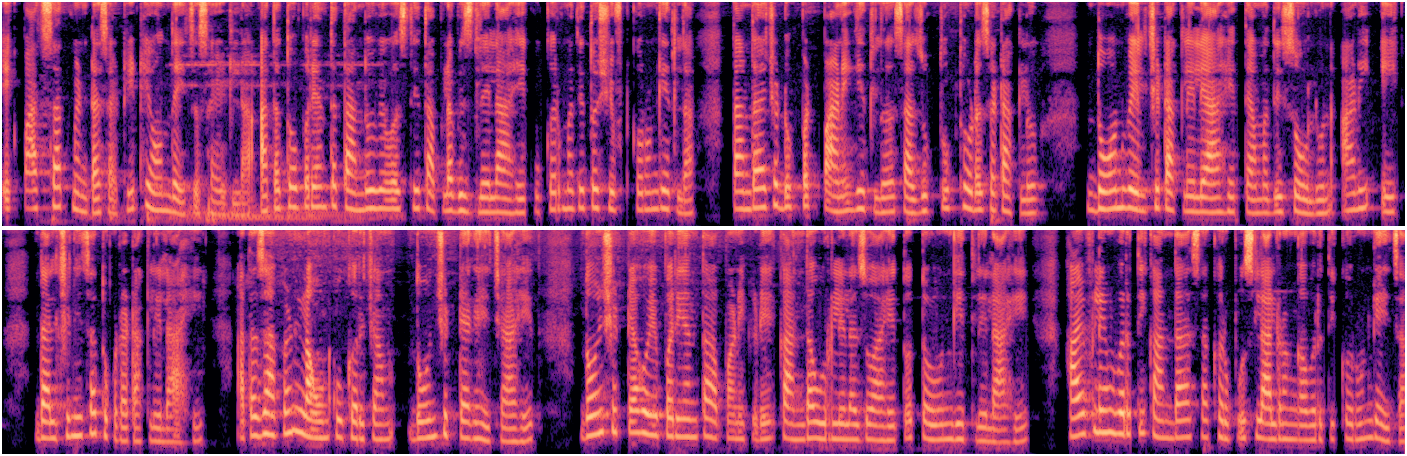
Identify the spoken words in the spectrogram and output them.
एक पाच सात मिनटासाठी ठेवून द्यायचं साईडला. आता तोपर्यंत तांदूळ व्यवस्थित आपला भिजलेला आहे. कुकरमध्ये तो शिफ्ट करून घेतला. तांदळाच्या दुप्पट पाणी घेतलं साजूक तूप थोडंसं टाकलं दोन वेलची टाकलेले आहेत त्यामध्ये सोलून आणि एक दालचिनीचा तुकडा टाकलेला आहे. आता झाकण लावून कुकरच्या दोन शिट्ट्या घ्यायच्या आहेत. दोन शिट्ट्या होईपर्यंत आपण इकडे कांदा उरलेला जो आहे तो तळून घेतलेला आहे. हाय फ्लेमवरती कांदा असा खरपूस लाल रंगावरती करून घ्यायचा.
